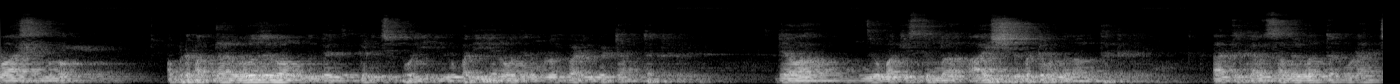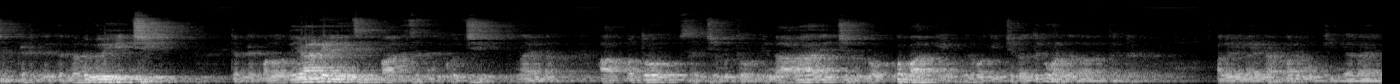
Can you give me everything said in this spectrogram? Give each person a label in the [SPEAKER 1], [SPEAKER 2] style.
[SPEAKER 1] వార్షంలో అప్పుడు పద్నాలుగు రోజులు ముందు గడిచిపోయి ఇది పదిహేనవ దినంలోకి అడుగు పెట్టాము తండ్రి. దేవా నువ్వు మాకు ఇస్తున్న ఆయుష్ని బట్టి వందనాలు తండ్రి. రాత్రికాల సమయం అంతా కూడా చక్కటి నిద్రను అనుగ్రహించి తండ్రి మన ఉదయాన్నే లేచి పాద వచ్చి నాయన ఆత్మతో సత్యముతో నిన్ను ఆరాధించిన గొప్ప భాగ్యం నిర్వహించినందుకు వందనాలు తండ్రి. అలాగే నాయన మరి ముఖ్యంగా నాయన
